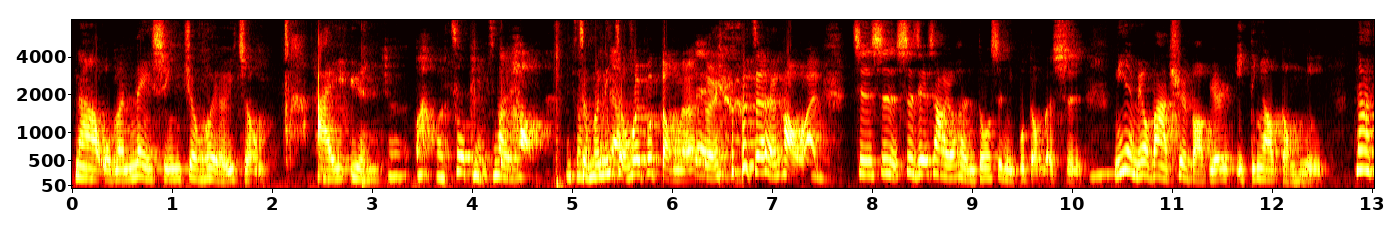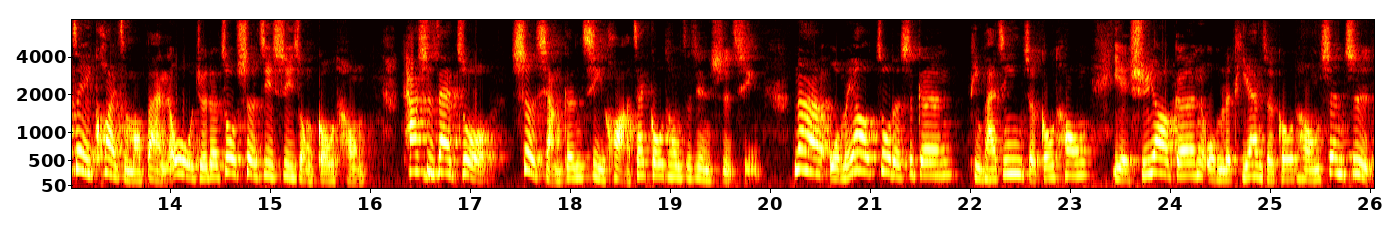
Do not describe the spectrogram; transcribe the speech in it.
那我们内心就会有一种哀怨，就哇，我作品这么好，怎么你总会不懂呢？对，对 这很好玩。其实是世界上有很多是你不懂的事，你也没有办法确保别人一定要懂你。那这一块怎么办？哦，我觉得做设计是一种沟通，它是在做设想跟计划，在沟通这件事情。那我们要做的是跟品牌经营者沟通，也需要跟我们的提案者沟通，甚至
